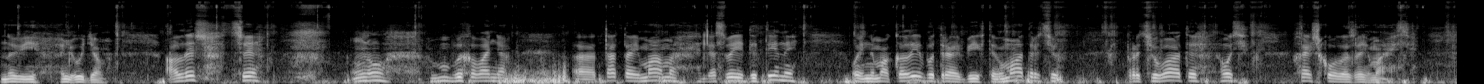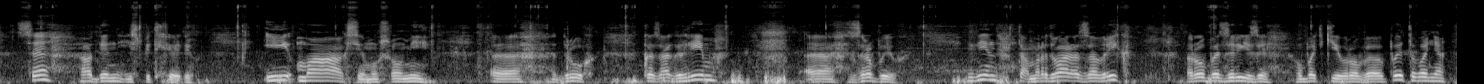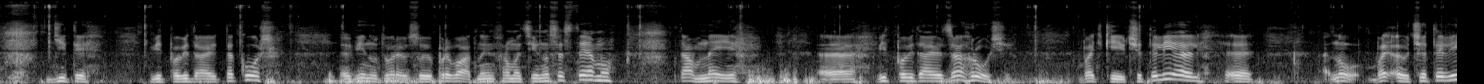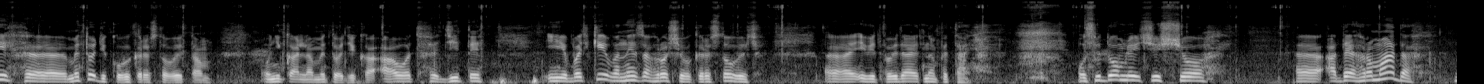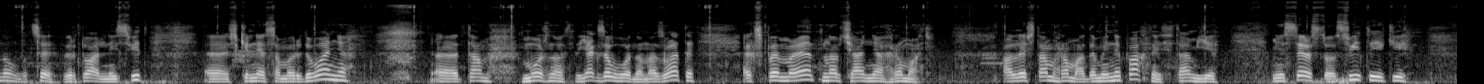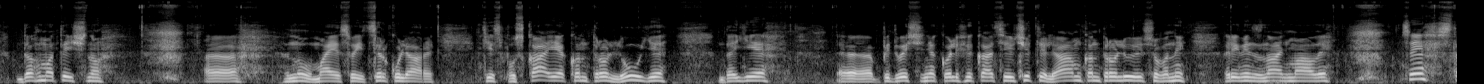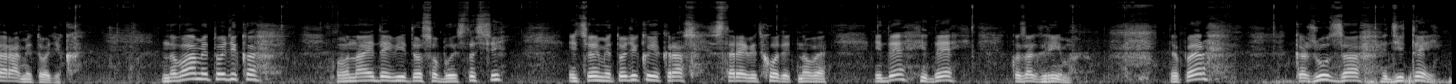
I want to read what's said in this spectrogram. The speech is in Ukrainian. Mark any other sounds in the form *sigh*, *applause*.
нові людям. Але ж це ну, виховання е, тата і мами для своєї дитини. Ой, нема коли, бо треба бігти в матрицю, працювати. Ось хай школа займається. Це один із підхідів. І максимум, що мій е, друг Козак Грім е, зробив. Він там два рази в рік робить зрізи, у батьків робить опитування, діти відповідають також. Він утворив свою приватну інформаційну систему. Там в неї е, відповідають за гроші. Батьки і вчителі, е, ну, е, вчителі методику використовують там унікальна методика. А от діти і батьки вони за гроші використовують і відповідають на питання. Усвідомлюючи, що а де громада, ну це віртуальний світ, шкільне самоврядування. Е, Там можна як завгодно назвати експеримент навчання громад. Але ж там громадами не пахнуть. Там є Міністерство освіти, яке догматично е, ну, має свої циркуляри, які спускає, контролює, дає е, підвищення кваліфікації вчителям, контролює, щоб вони рівень знань мали. Це стара методика. Нова методика вона йде від особистості. І цією методикою якраз старе відходить нове. Іде, іде козак Грім. Тепер кажу за дітей.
